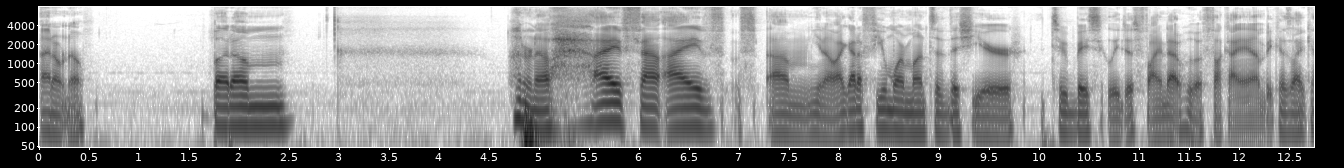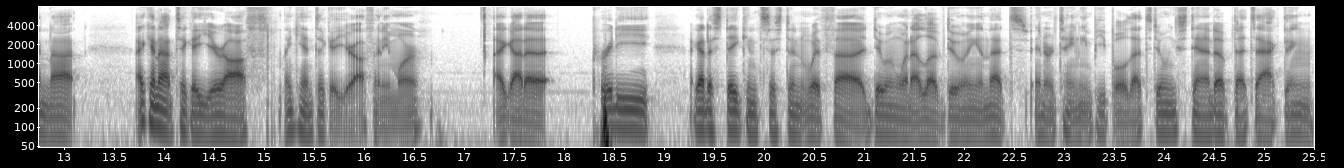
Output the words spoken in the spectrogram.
I don't know. But um I don't know. I've found I've um you know, I got a few more months of this year to basically just find out who the fuck I am because I cannot I cannot take a year off. I can't take a year off anymore. I got to pretty I got to stay consistent with uh, doing what I love doing, and that's entertaining people. That's doing stand up. That's acting.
